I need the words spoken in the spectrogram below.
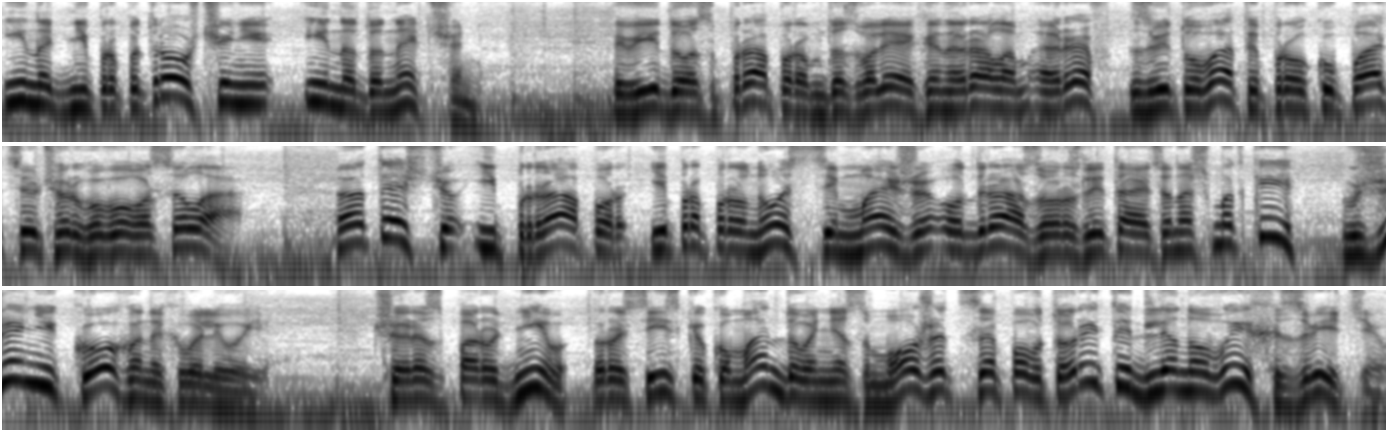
і на Дніпропетровщині, і на Донеччині. Відео з прапором дозволяє генералам РФ звітувати про окупацію чергового села. А те, що і прапор, і прапороносці майже одразу розлітаються на шматки, вже нікого не хвилює. Через пару днів російське командування зможе це повторити для нових звітів.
